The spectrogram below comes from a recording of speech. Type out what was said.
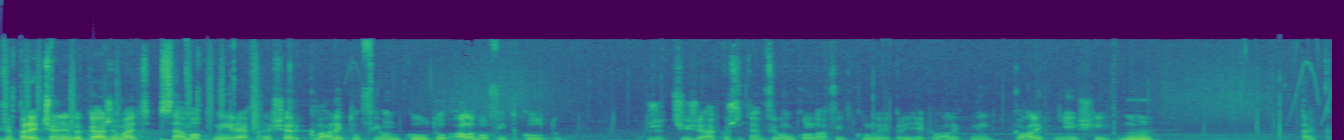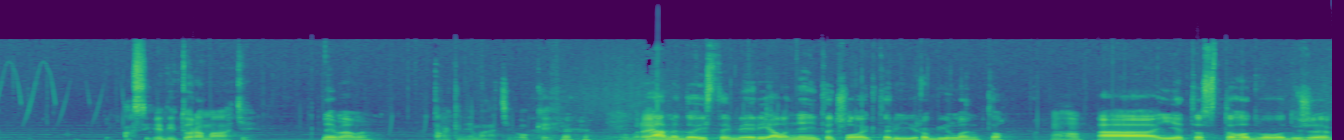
že prečo nedokáže mať samotný Refresher kvalitu filmkultu alebo fitkultu. Že, čiže akože ten filmkult a fitkult je príde kvalitný, kvalitnejší, hmm. tak asi editora máte. Nemáme. Tak nemáte, OK. Dobre. Máme do istej miery, ale není to človek, ktorý robí len to. Aha. A je to z toho dôvodu, že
